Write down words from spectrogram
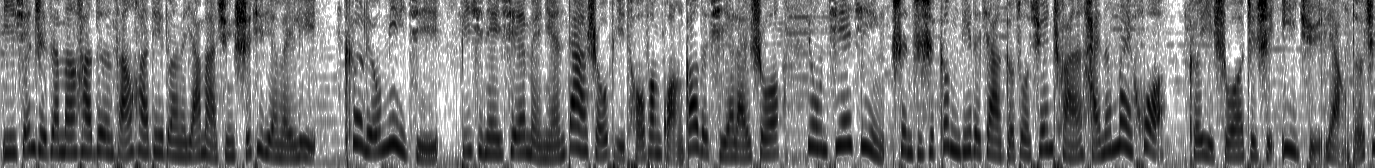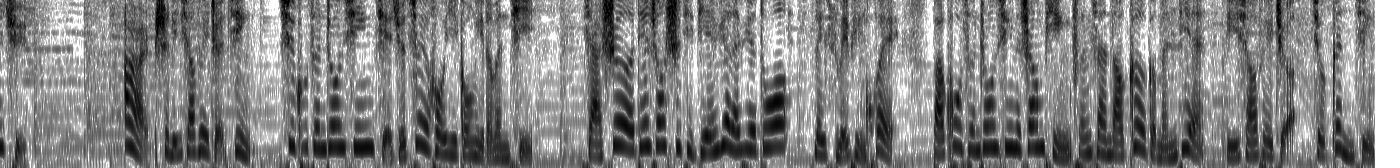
以选址在曼哈顿繁华地段的亚马逊实体店为例。客流密集，比起那些每年大手笔投放广告的企业来说，用接近甚至是更低的价格做宣传还能卖货，可以说这是一举两得之举。二是离消费者近，去库存中心解决最后一公里的问题。假设电商实体店越来越多，类似唯品会，把库存中心的商品分散到各个门店，离消费者就更近。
